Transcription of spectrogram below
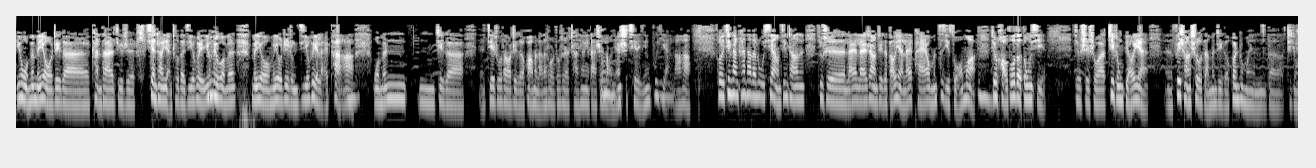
因为我们没有这个看他就是现场演出的机会，因为我们没有没有这种机会来看啊。嗯我们嗯这个呃接触到这个花木兰的时候，都是长相乐大师嗯老年时期了，已经不演了哈。所以经常看他的录像，经常就是来来让这个导演来排，我们自己琢磨，嗯就是好多的东西。就是说，这种表演，嗯、非常受咱们这个观众们的这种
